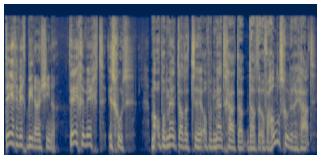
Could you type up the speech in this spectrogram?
tegenwicht bieden aan China. Tegenwicht is goed. Maar op het moment dat het, eh, op het moment gaat dat, dat het over handelsgoederen gaat.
